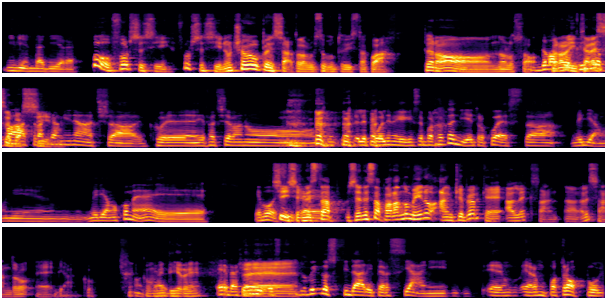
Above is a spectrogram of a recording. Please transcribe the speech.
mi viene da dire. Oh, forse sì, forse sì. Non ci avevo pensato da questo punto di vista qua. Però non lo so. Dopo Però l'interesse è Cleopatra, bassino. Caminaccia, que- che facevano tutte le polemiche che si è portata dietro, questa vediamo, di- vediamo com'è e, e boh, Sì, sì, se ne c'è- sta, se ne sta parlando meno anche perché Alexan- Alessandro è bianco. Cioè, Ok. Come dire... Eh, perché lì, cioè- eh, dovendo sfidare i persiani era, era un po' troppo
